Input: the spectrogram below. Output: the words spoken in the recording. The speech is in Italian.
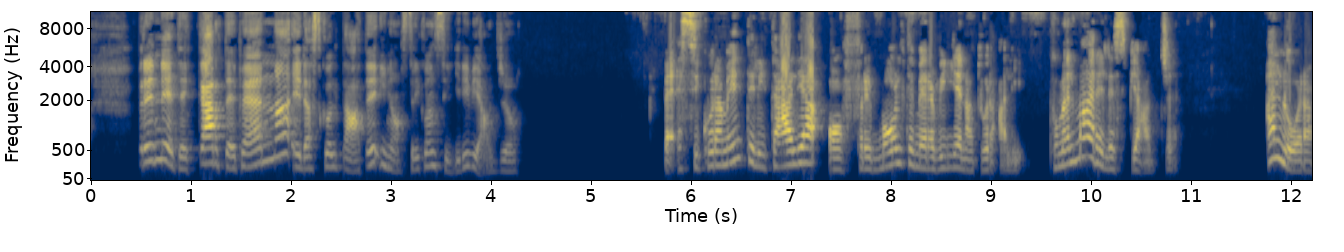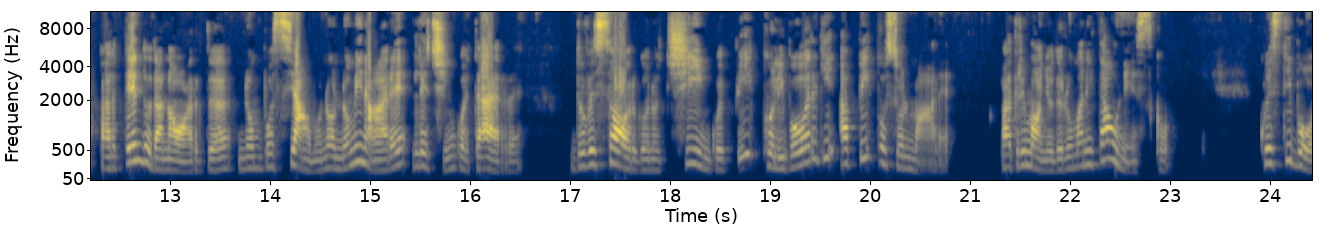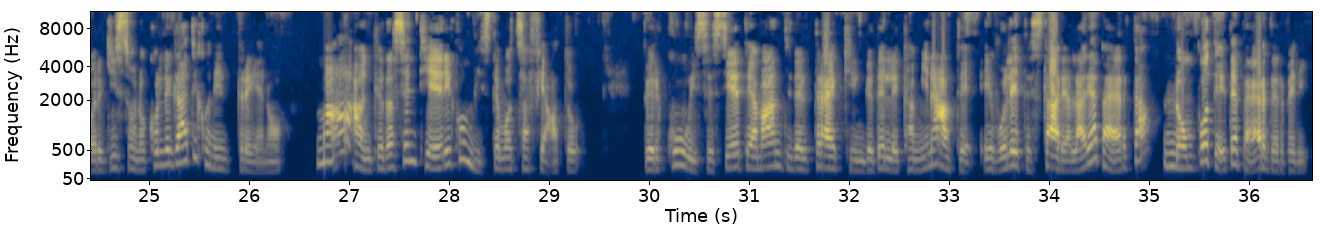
Prendete carta e penna ed ascoltate i nostri consigli di viaggio. Beh, sicuramente l'Italia offre molte meraviglie naturali, come il mare e le spiagge. Allora, partendo da nord, non possiamo non nominare le Cinque Terre, dove sorgono cinque piccoli borghi a picco sul mare, patrimonio dell'umanità UNESCO. Questi borghi sono collegati con il treno, ma anche da sentieri con viste mozzafiato per cui se siete amanti del trekking e delle camminate e volete stare all'aria aperta, non potete perderveli.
